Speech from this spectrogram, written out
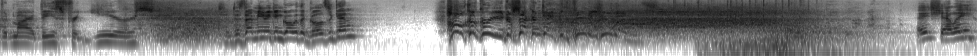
I've admired these for years. Does that mean we can go with the girls again? Hulk agreed to second date with beauty humans! Hey, Shelly.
